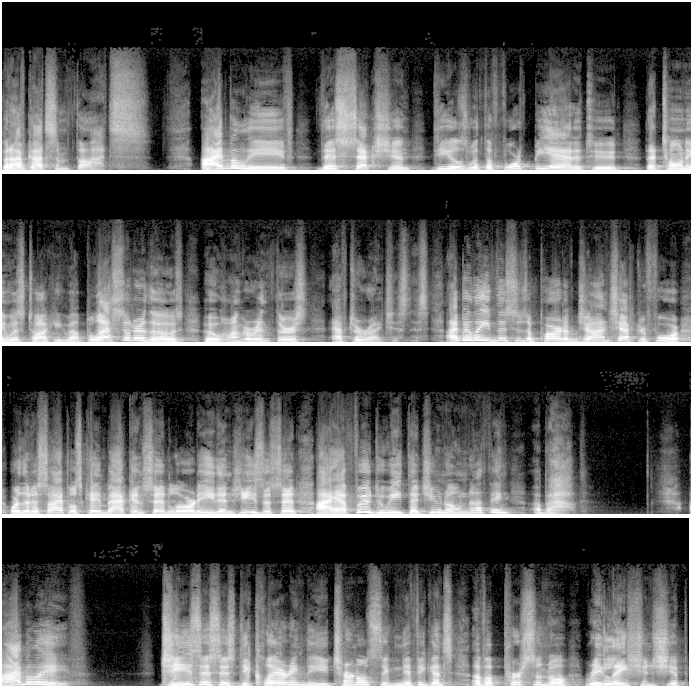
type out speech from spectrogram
but I've got some thoughts. I believe this section deals with the fourth beatitude that Tony was talking about. Blessed are those who hunger and thirst after righteousness. I believe this is a part of John chapter 4, where the disciples came back and said, Lord, eat. And Jesus said, I have food to eat that you know nothing about. I believe Jesus is declaring the eternal significance of a personal relationship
